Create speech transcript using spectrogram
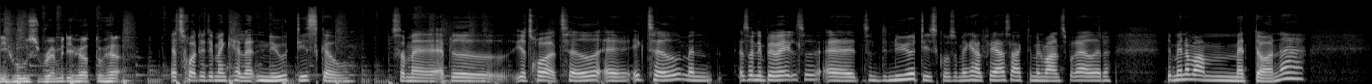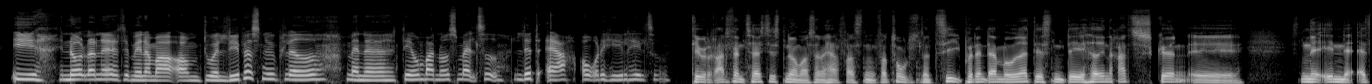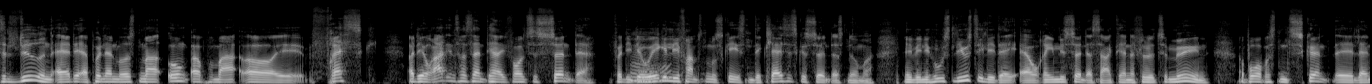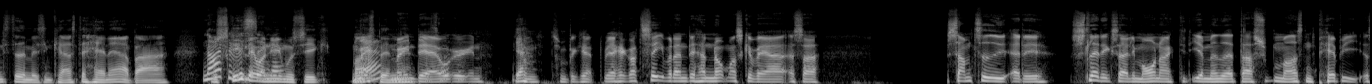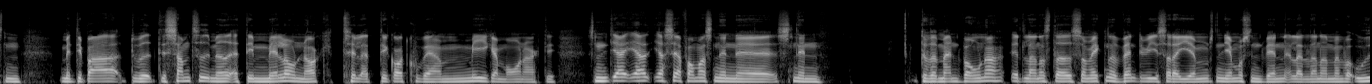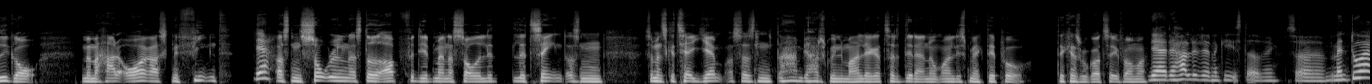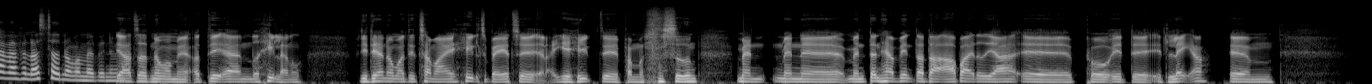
Vinnie Who's Remedy hørte du her. Jeg tror, det er det, man kalder New Disco, som er, er blevet, jeg tror, taget af, ikke taget, men altså en bevægelse af sådan det nye disco, som ikke er 70-agtigt, men var inspireret af det. Det minder mig om Madonna i, i nullerne. Det minder mig om Dua Lipas nye plade, men øh, det er jo bare noget, som altid lidt er over det hele, hele tiden. Det er jo et ret fantastisk nummer, som er her fra, sådan, fra 2010, på den der måde, at det, sådan, det havde en ret skøn... Øh, sådan en, altså lyden af det er på en eller anden måde sådan meget ung og, på meget, og øh, frisk. Og det er jo ret interessant det her i forhold til søndag, fordi mm. det er jo ikke mhm. ligefrem sådan, måske sådan det klassiske søndagsnummer. Men Vinnie Hus livsstil i dag er jo rimelig søndagsagt. Han er flyttet til Møn og bor på sådan et skønt øh, landsted med sin kæreste Hanna er bare Nå, måske laver ny musik. Meget ja. spændende. Møn, det er jo øen, ja. som, som bekendt. Men jeg kan godt se, hvordan det her nummer skal være. Altså, samtidig er det slet ikke særlig morgenagtigt, i og med, at der er super meget sådan pep i, og sådan, men det er bare, du ved, det er samtidig med, at det er mellow nok til, at det godt kunne være mega morgenagtigt. Sådan, jeg, jeg, jeg ser for mig sådan en, øh, sådan en, du ved, man vågner et eller andet sted, som ikke nødvendigvis er derhjemme, sådan hjemme hos en ven eller et eller andet, man var ude i går, men man har det overraskende fint, Ja. Og sådan solen er stået op, fordi at man har sovet lidt, lidt sent, og sådan, så man skal at hjem, og så sådan, ah, jeg har det sgu egentlig meget lækkert, så er det det der nummer, og lige smække det på. Det kan jeg sgu godt se for mig. Ja, det har lidt energi stadigvæk. Så... Men du har i hvert fald også taget et nummer med, Benjamin. Jeg har taget et nummer med, og det er noget helt andet. Fordi det her nummer, det tager mig helt tilbage til, eller ikke helt et par måneder siden, men, men, øh, men den her vinter, der arbejdede jeg øh, på et, øh, et lager, øh,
